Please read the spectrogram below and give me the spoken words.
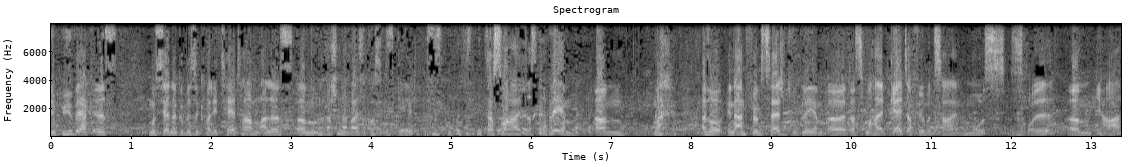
Debütwerk ist, muss ja eine gewisse Qualität haben alles. Ähm, Überraschenderweise kostet es Geld. Das war halt das Problem. also in Anführungszeichen Problem, äh, dass man halt Geld dafür bezahlen muss, soll. Ähm, ja,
